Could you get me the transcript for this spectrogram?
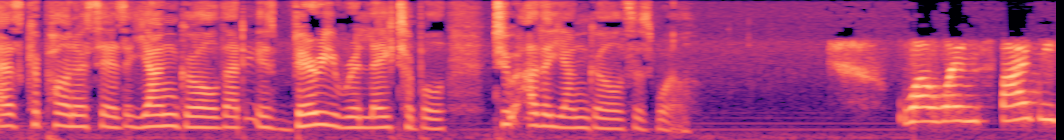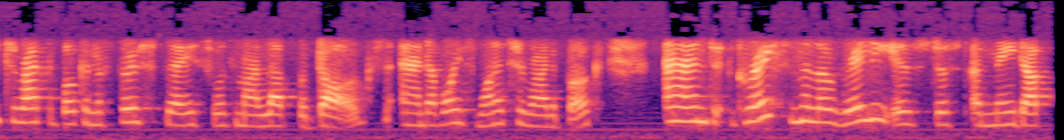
as Kopano says, a young girl that is very relatable to other young girls as well. Well, what inspired me to write the book in the first place was my love for dogs, and I've always wanted to write a book. And Grace Millar really is just a made up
